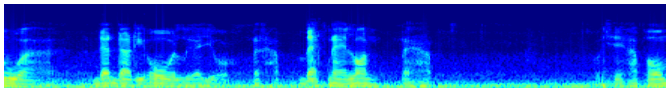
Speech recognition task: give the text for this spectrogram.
ตัวแดนดาริโอเหลืออยู่นะครับแบ็กไนลอนนะครับ เคครับผม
